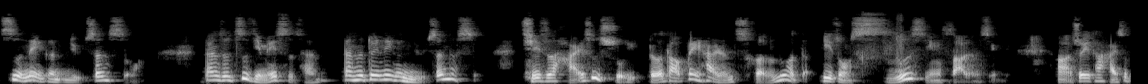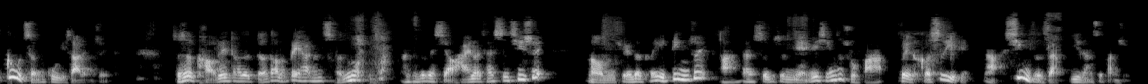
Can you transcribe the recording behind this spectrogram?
致那个女生死亡，但是自己没死成，但是对那个女生的死，其实还是属于得到被害人承诺的一种实行杀人行为。啊，所以他还是构成故意杀人罪。的，只是考虑到是得到了被害人承诺，而且这个小孩呢才十七岁，那我们觉得可以定罪啊，但是不是免于刑事处罚会合适一点啊？性质上依然是犯罪。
